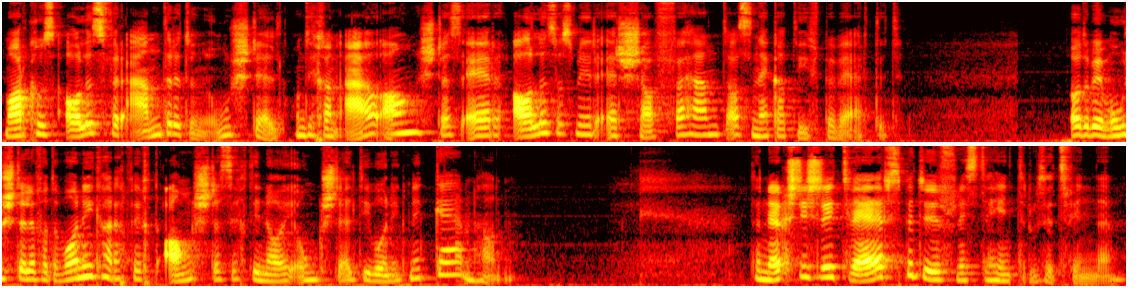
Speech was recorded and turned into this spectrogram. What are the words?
Markus alles verändert und umstellt. Und ich habe auch Angst, dass er alles, was wir erschaffen haben, als negativ bewertet. Oder beim Umstellen von der Wohnung habe ich vielleicht Angst, dass ich die neu umgestellte Wohnung nicht gern habe. Der nächste Schritt wäre, das Bedürfnis dahinter herauszufinden.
